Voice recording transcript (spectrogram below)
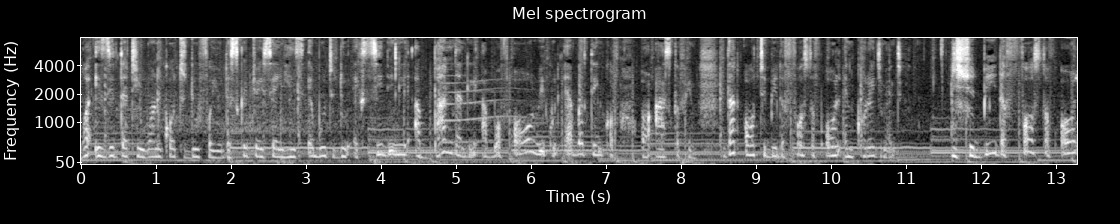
What is it that you want God to do for you? The scripture is saying He's able to do exceedingly abundantly above all we could ever think of or ask of Him. That ought to be the first of all encouragement it should be the first of all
